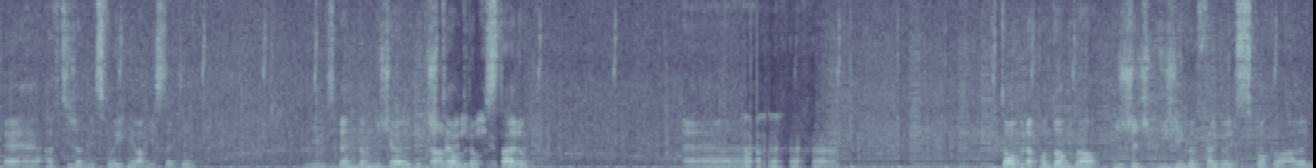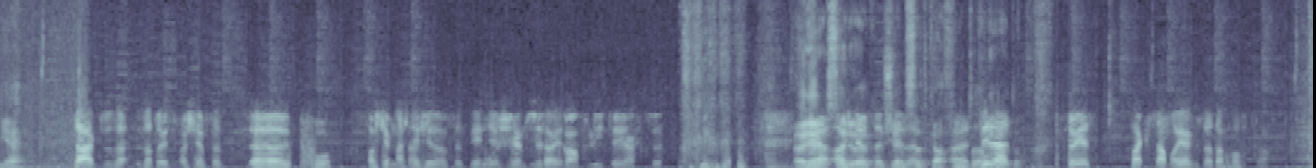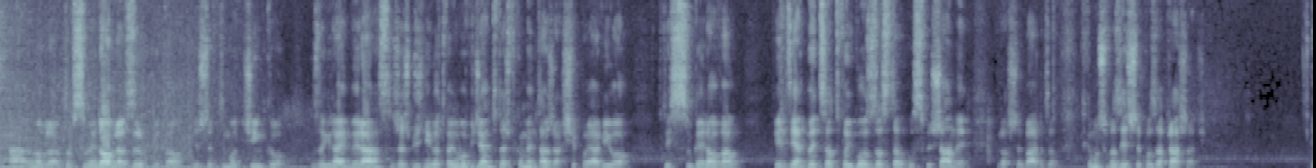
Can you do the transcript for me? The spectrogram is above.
Eee, akcji żadnych swoich nie mam niestety. Więc będą musiały być te od Rockstaru. Eee, Dobra, podobno żyć bliźniego twego jest spoko, ale nie. Tak, za, za to jest 800... E, fu, 18750. 800 To jest, kafli, to ja chcę. E, nie, Nie, no serio, jak 807, 800 kafli, ale to ja tyle- biorę to. to jest tak samo jak za dachowca. A, no dobra, to w sumie dobra, zróbmy to jeszcze w tym odcinku. Zagrajmy raz, rzecz bliźniego twojego, bo widziałem to też w komentarzach się pojawiło. Ktoś sugerował. Więc jakby co, twój głos został usłyszany, proszę bardzo. Tylko muszę was jeszcze pozapraszać.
